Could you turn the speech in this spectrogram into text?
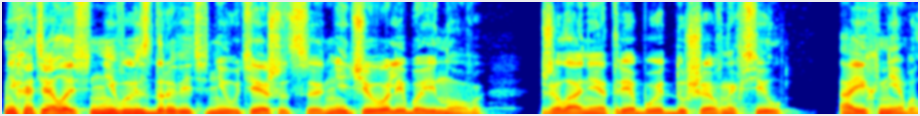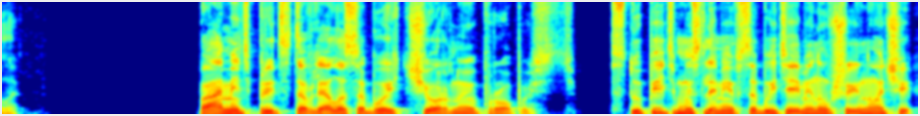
Не хотелось ни выздороветь, ни утешиться, ничего-либо иного. Желание требует душевных сил, а их не было. Память представляла собой черную пропасть. Ступить мыслями в события минувшей ночи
